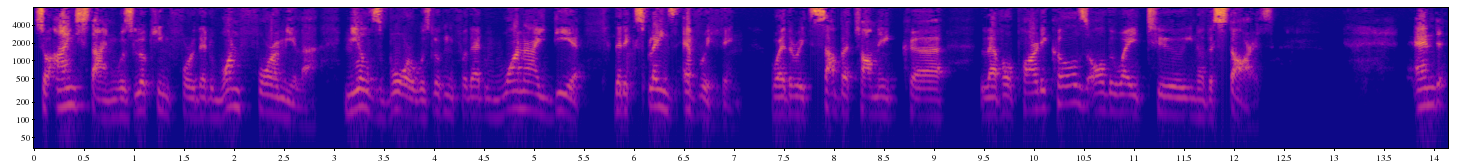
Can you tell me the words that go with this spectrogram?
So Einstein was looking for that one formula. Niels Bohr was looking for that one idea that explains everything, whether it's subatomic uh, level particles all the way to you know the stars. And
